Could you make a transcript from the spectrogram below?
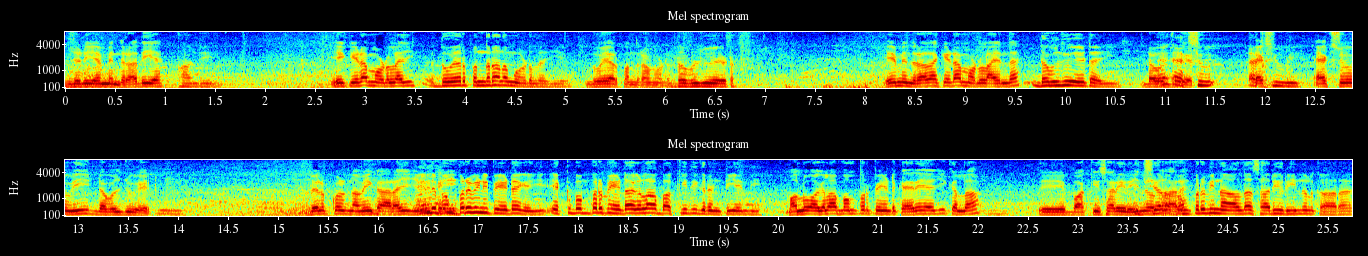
ਜਿਹੜੀ ਹੈ ਮਹਿੰਦਰਾ ਦੀ ਹੈ। ਹਾਂਜੀ। ਇਹ ਕਿਹੜਾ ਮਾਡਲ ਹੈ ਜੀ? ਇਹ 2015 ਦਾ ਮਾਡਲ ਹੈ ਜੀ 2015 ਮਾਡਲ ਇਹ W8 ਇਹ ਮਹਿੰਦਰਾ ਦਾ ਕਿਹੜਾ ਮਾਡਲ ਆ ਜਾਂਦਾ? ਹੈ? W8 ਹੈ ਜੀ। W8 XUV XUV W8 ਬਿਲਕੁਲ ਨਵੀਂ ਕਾਰ ਹੈ ਜੀ ਜਿਵੇਂ ਇਹਦੇ ਬੰਪਰ ਵੀ ਨਹੀਂ ਪੇਂਟ ਹੈਗੇ ਜੀ। ਇੱਕ ਬੰਪਰ ਪੇਂਟ ਅਗਲਾ ਬਾਕੀ ਦੀ ਗਾਰੰਟੀ ਹੈ ਇਹਦੀ। ਮੰਨ ਲਓ ਅਗਲਾ ਬੰਪਰ ਪੇਂਟ ਕਹਿ ਰਹੇ ਆ ਜੀ ਕੱਲਾ ਤੇ ਬਾਕੀ ਸਾਰੀ ਪਿੱਛੇ ਰੀਜਨਲ ਵਾਲਾ ਕਾਰ ਹੈ। ਬੰਪਰ ਵੀ ਨਾਲ ਦਾ ਸਾਰੀ ਓਰੀਜਨਲ ਕਾਰ ਹੈ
